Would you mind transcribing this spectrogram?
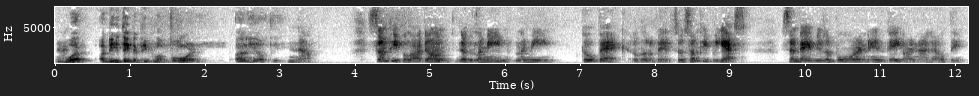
what uh, do you think that people are born unhealthy? No, some people are. Don't let me let me go back a little bit. So some people, yes, some babies are born and they are not healthy.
